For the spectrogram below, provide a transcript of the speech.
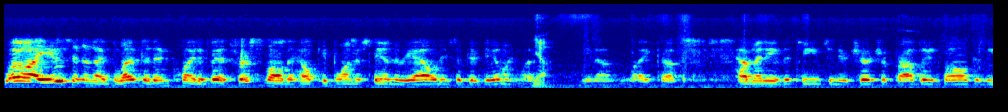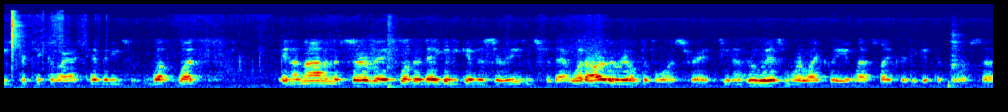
Well, I use it and I blend it in quite a bit. First of all, to help people understand the realities that they're dealing with. Yeah. You know, like uh, how many of the teens in your church are probably involved in these particular activities? What what in anonymous surveys, what are they going to give us the reasons for that? What are the real divorce rates? You know, who is more likely and less likely to get divorced? Uh,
